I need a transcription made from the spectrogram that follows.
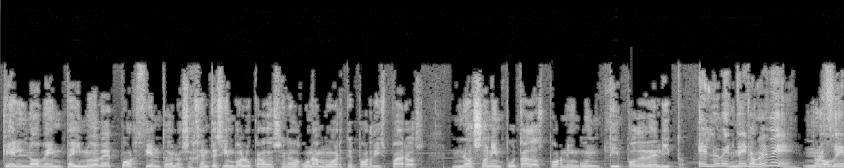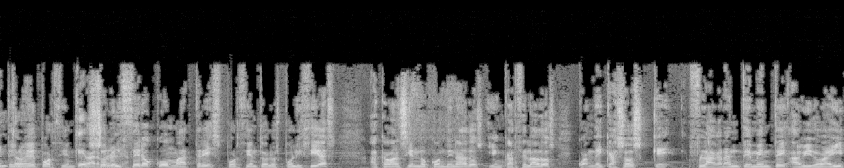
que el 99% de los agentes involucrados en alguna muerte por disparos no son imputados por ningún tipo de delito. ¿El 99%? 99%. Solo el 0,3% de los policías acaban siendo siendo condenados y encarcelados cuando hay casos que flagrantemente ha habido ahí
